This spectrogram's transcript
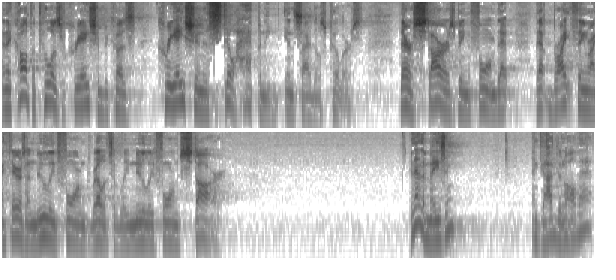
And they call it the pillars of creation because creation is still happening inside those pillars. There are stars being formed. That, that bright thing right there is a newly formed, relatively newly formed star. Isn't that amazing? And God did all that?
